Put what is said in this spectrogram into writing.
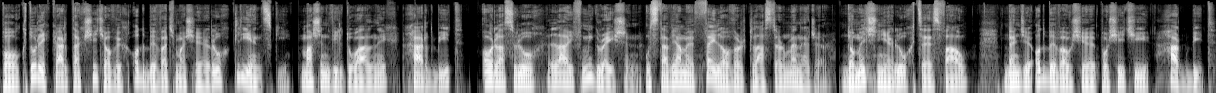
Po których kartach sieciowych odbywać ma się ruch kliencki, maszyn wirtualnych, Heartbeat oraz ruch Live Migration ustawiamy Failover Cluster Manager. Domyślnie ruch CSV będzie odbywał się po sieci Heartbeat,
